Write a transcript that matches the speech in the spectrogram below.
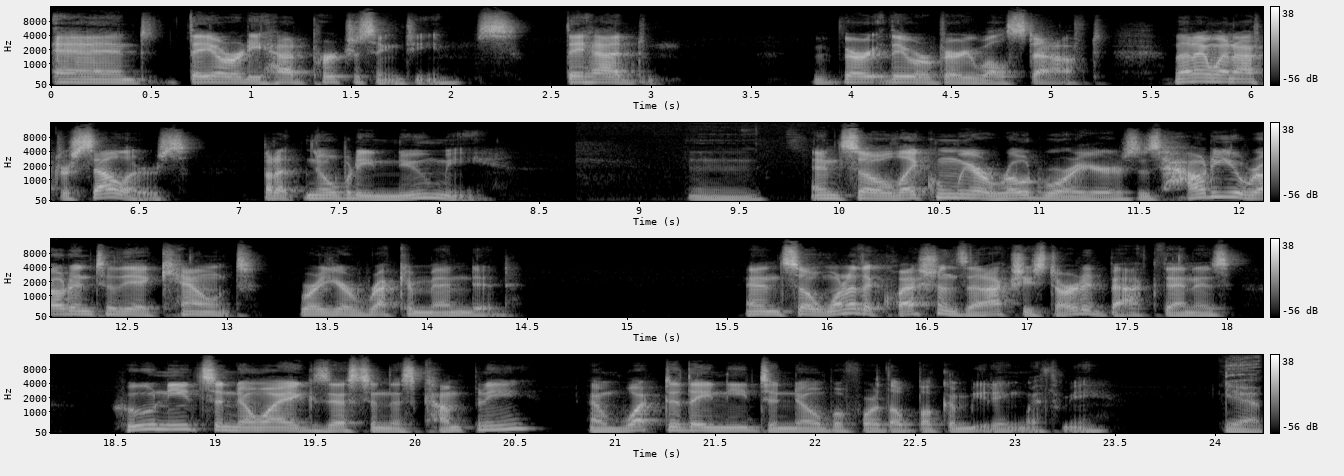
and they already had purchasing teams. They had very, they were very well staffed. Then I went after sellers, but nobody knew me. Mm, And so, like when we were road warriors, is how do you route into the account where you're recommended? And so, one of the questions that actually started back then is who needs to know I exist in this company and what do they need to know before they'll book a meeting with me? yeah.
